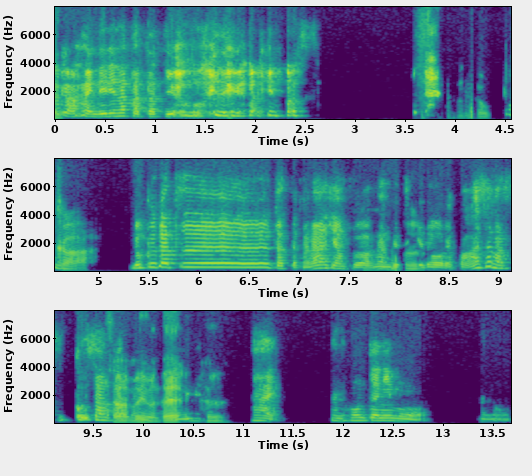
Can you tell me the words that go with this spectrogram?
日間、はい、寝れなかったっていう思い出があります。そっか。6月だったかな、キャンプは、なんですけど、やっぱ朝がすっごい寒かった、ね、寒いよね。はい。なんで本当にもう、あの、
